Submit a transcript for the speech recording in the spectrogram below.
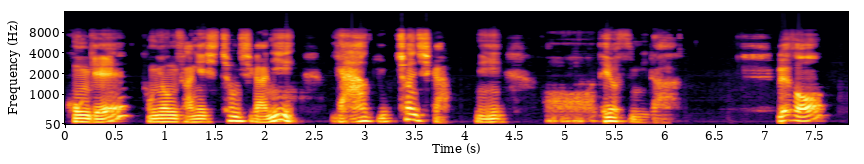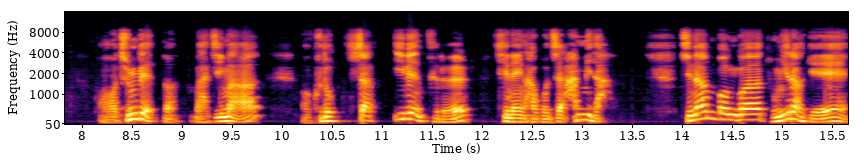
공개 동영상의 시청 시간이 약 6000시간이 어, 되었습니다. 그래서 어, 준비했던 마지막 어, 구독자 이벤트를 진행하고자 합니다. 지난번과 동일하게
